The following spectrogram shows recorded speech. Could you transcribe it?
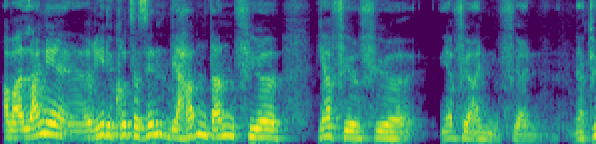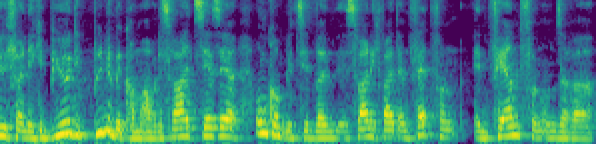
Aber lange Rede, kurzer Sinn. Wir haben dann für, ja, für, für, ja, für ein, für ein natürlich für eine Gebühr die Bühne bekommen, aber das war halt sehr, sehr unkompliziert, weil es war nicht weit entfernt von, entfernt von unserer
